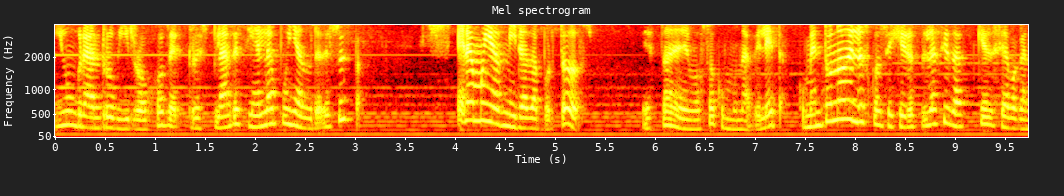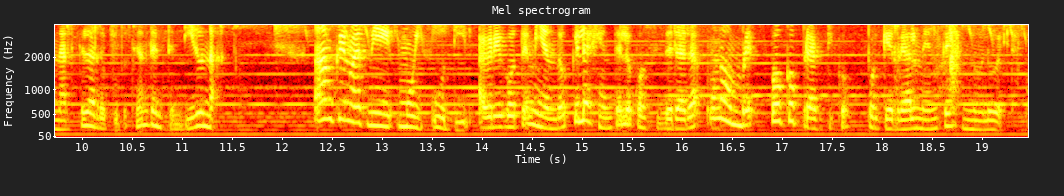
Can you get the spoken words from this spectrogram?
y un gran rubí rojo resplandecía en la empuñadura de su espada. Era muy admirada por todos. Es tan hermoso como una veleta, comentó uno de los consejeros de la ciudad que deseaba ganarse la reputación de entendido en arte. Aunque no es muy útil, agregó temiendo que la gente lo considerara un hombre poco práctico, porque realmente no lo era.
